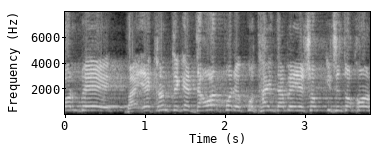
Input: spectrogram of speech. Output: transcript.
করবে বা এখান থেকে যাওয়ার পরে কোথায় যাবে, এসব কিছু তখন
